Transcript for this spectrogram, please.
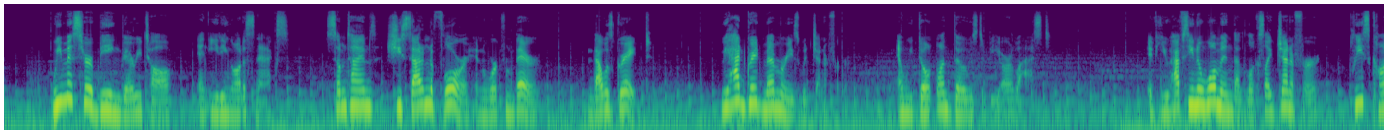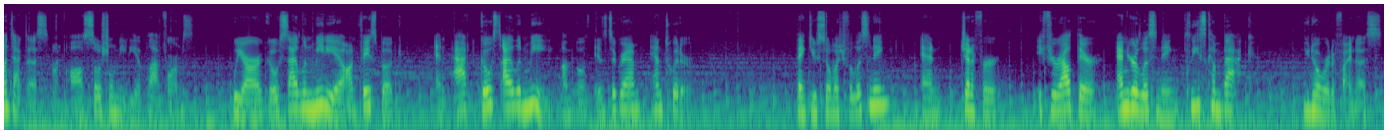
We miss her being very tall and eating all the snacks. Sometimes she sat on the floor and worked from there, and that was great. We had great memories with Jennifer, and we don't want those to be our last. If you have seen a woman that looks like Jennifer, please contact us on all social media platforms. We are Ghost Island Media on Facebook and at Ghost Island Me on both Instagram and Twitter. Thank you so much for listening, and Jennifer, if you're out there and you're listening, please come back. You know where to find us.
